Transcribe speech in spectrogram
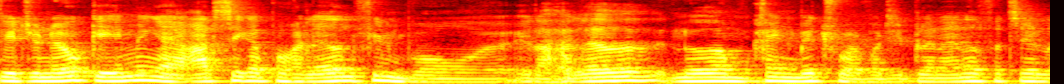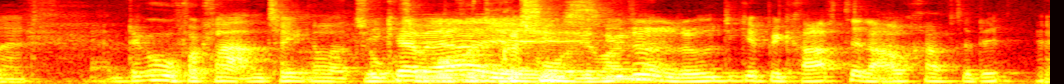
Did You Know Gaming er jeg ret sikker på har lavet en film, hvor, øh, eller har lavet noget omkring Metroid, hvor de blandt andet fortæller, at Jamen, det kunne jo forklare en ting eller to. Det kan så være, de at en- lytterne derude, de kan bekræfte eller afkræfte det. ja,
